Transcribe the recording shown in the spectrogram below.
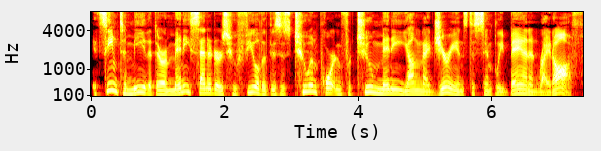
It seemed to me that there are many senators who feel that this is too important for too many young Nigerians to simply ban and write off.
